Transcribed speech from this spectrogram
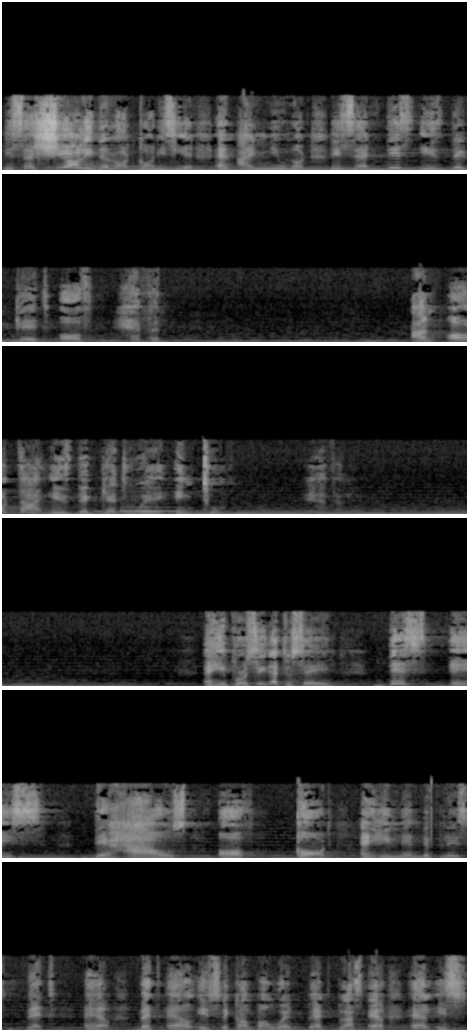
he said, Surely the Lord God is here. And I knew not. He said, This is the gate of heaven. An altar is the gateway into And he proceeded to say, This is the house of God. And he named the place Beth El. Beth El is a compound word, Beth plus El. El is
